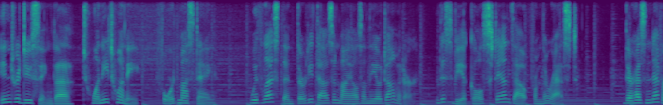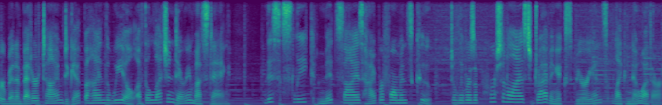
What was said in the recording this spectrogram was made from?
Introducing the 2020 Ford Mustang. With less than 30,000 miles on the odometer, this vehicle stands out from the rest. There has never been a better time to get behind the wheel of the legendary Mustang. This sleek, mid-size, high-performance coupe delivers a personalized driving experience like no other.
